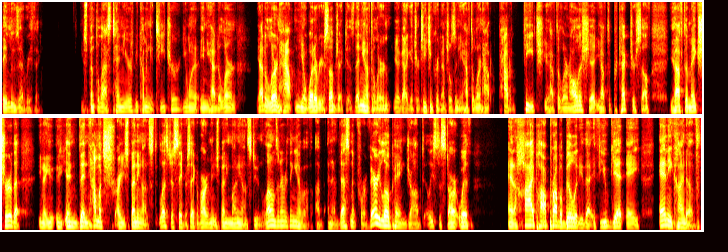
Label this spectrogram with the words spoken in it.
they lose everything. You spent the last 10 years becoming a teacher, you want to, and you had to learn you had to learn how you know whatever your subject is. Then you have to learn you got to get your teaching credentials and you have to learn how how to teach you have to learn all this shit you have to protect yourself you have to make sure that you know you and then how much are you spending on let's just say for sake of argument you're spending money on student loans and everything. You have a, a, an investment for a very low paying job to, at least to start with and a high pop probability that if you get a any kind of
